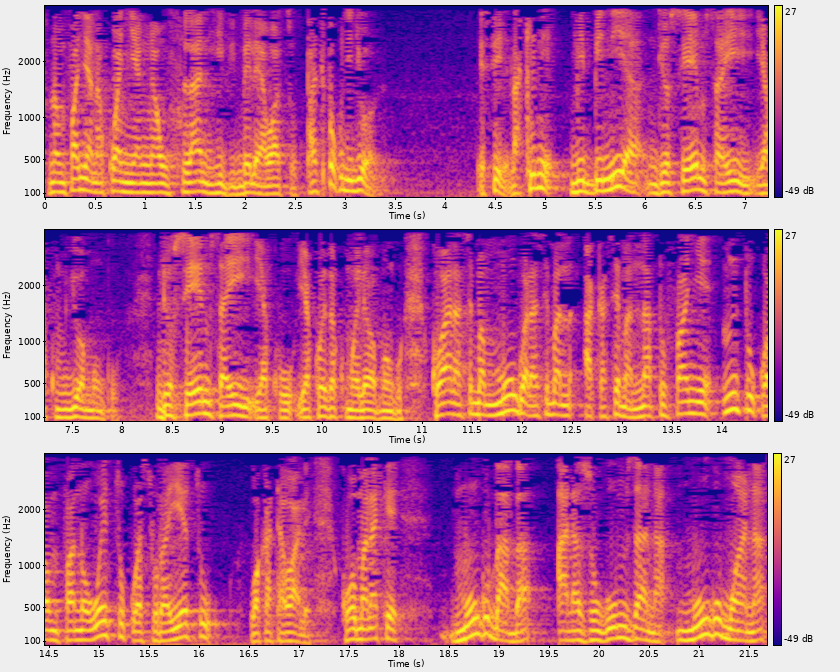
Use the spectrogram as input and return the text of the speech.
tunamfanya anakuwa nyang'au fulani hivi mbele ya watu pasipo kujijua. Si lakini bibilia ndio sehemu sahihi ya kumjua mungu ndio sehemu sahihi ya, ku, ya kuweza kumwelewa mungu. Kwa anasema mungu anasema akasema na tufanye mtu kwa mfano wetu kwa sura yetu wakatawale. Kwao maanake mungu baba anazungumza na mungu mwana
